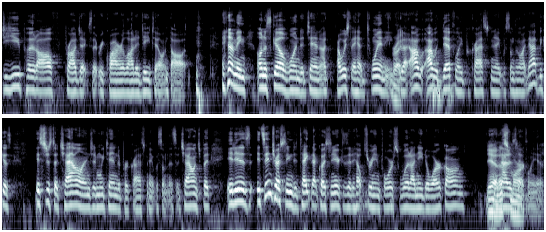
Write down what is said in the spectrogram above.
Do you put off projects that require a lot of detail and thought? and I mean, on a scale of one to 10, I, I wish they had 20. Right. I, I would definitely procrastinate with something like that because it's just a challenge and we tend to procrastinate with something that's a challenge but it is it's interesting to take that questionnaire because it helps reinforce what i need to work on yeah, and that's that is smart. definitely it.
